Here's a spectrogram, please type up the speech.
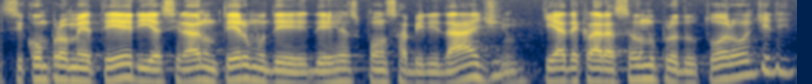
se comprometer e assinar um termo de, de, responsabilidade, que é a declaração do produtor, onde ele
